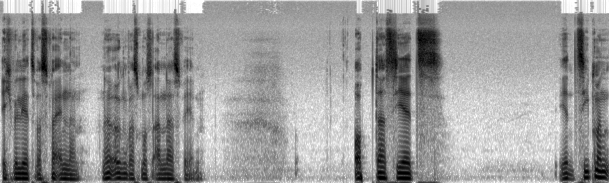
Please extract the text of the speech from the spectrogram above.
ich will jetzt was verändern. Ne? Irgendwas muss anders werden. Ob das jetzt Jetzt sieht man,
